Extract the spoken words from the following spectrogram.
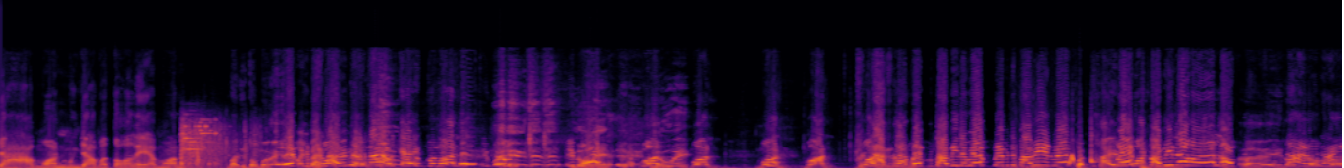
อย่ามอน มึงอย่ามาตอแหลมอน มันอยู่ตรงมึงไอ้เล็บมันจะไปข้างหน้าไม่ไปข้างหน้าใกล้กูมอนไอ้มอนไอ้มลุอนยมอนลุยมอนมอนมอนข้างหลังข้างหลังเว็บมันตามพี่นะเว็บเว็บมันจะตามพี่เว็บคนไทยเว็บมอมันนตามพี่นะเออหลบเอ้ยลได้บเลลยบได้ล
